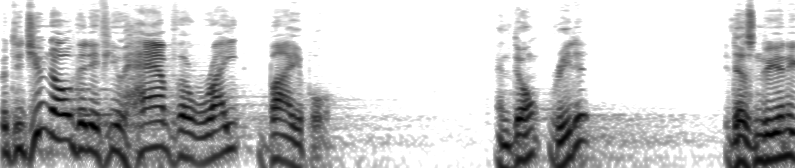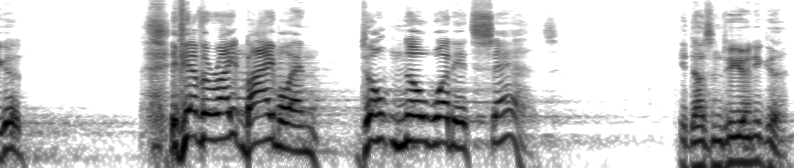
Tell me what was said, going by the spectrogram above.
But did you know that if you have the right Bible and don't read it, it doesn't do you any good? If you have the right Bible and don't know what it says, it doesn't do you any good.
